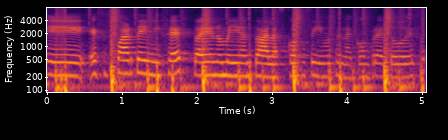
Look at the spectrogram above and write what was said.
Eh, eso es parte de mi set, todavía no me llegan todas las cosas, seguimos en la compra de todo eso.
